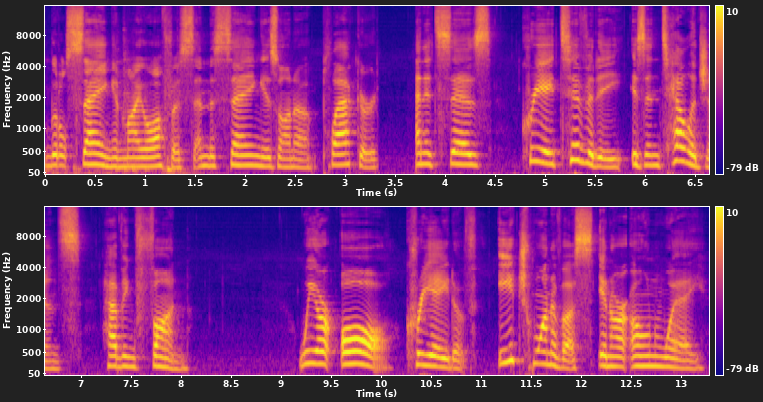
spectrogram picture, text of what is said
little saying in my office, and the saying is on a placard, and it says, Creativity is intelligence having fun. We are all creative each one of us in our own way.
